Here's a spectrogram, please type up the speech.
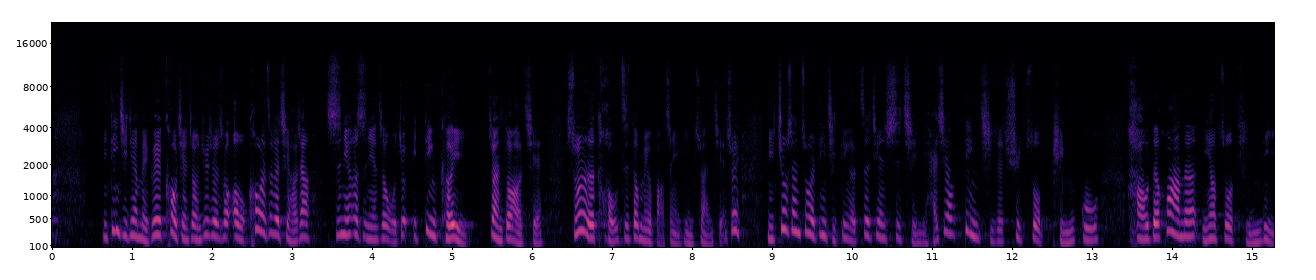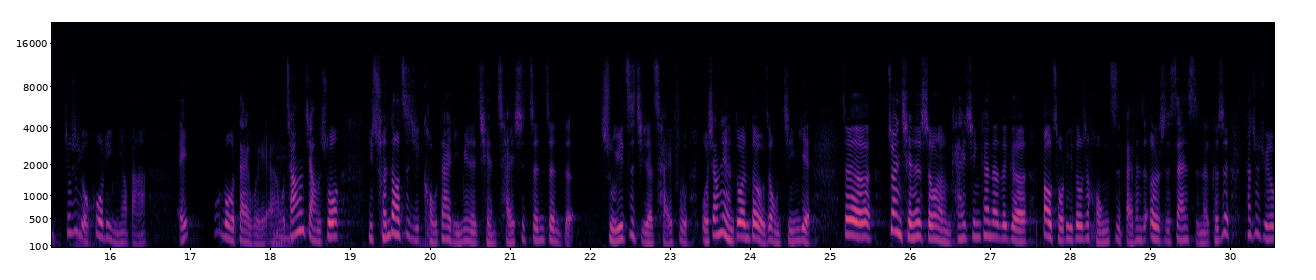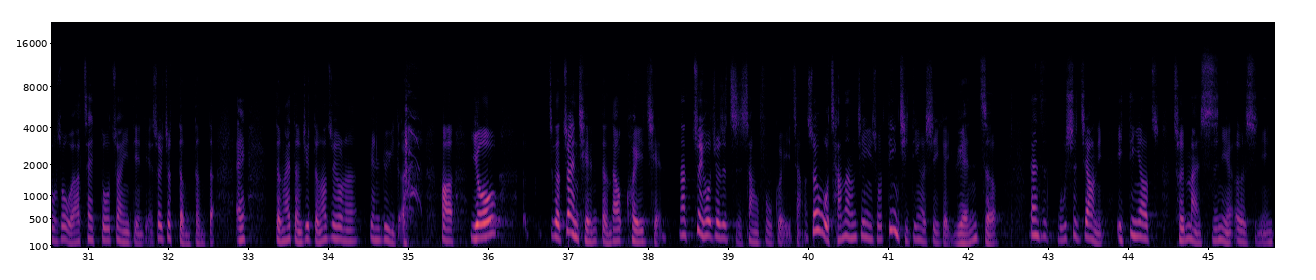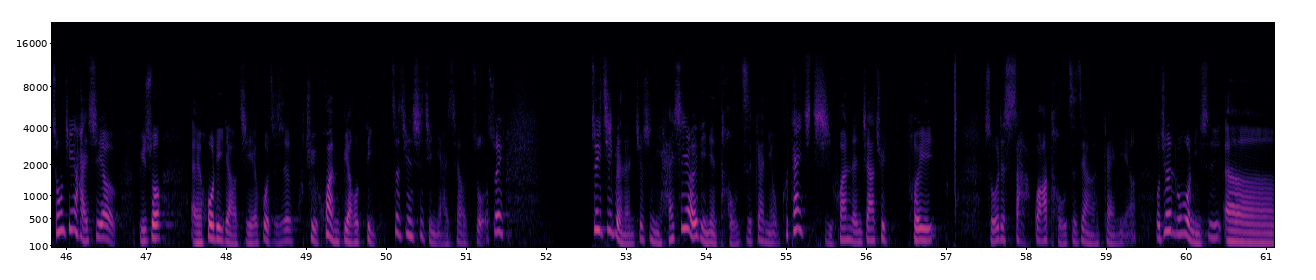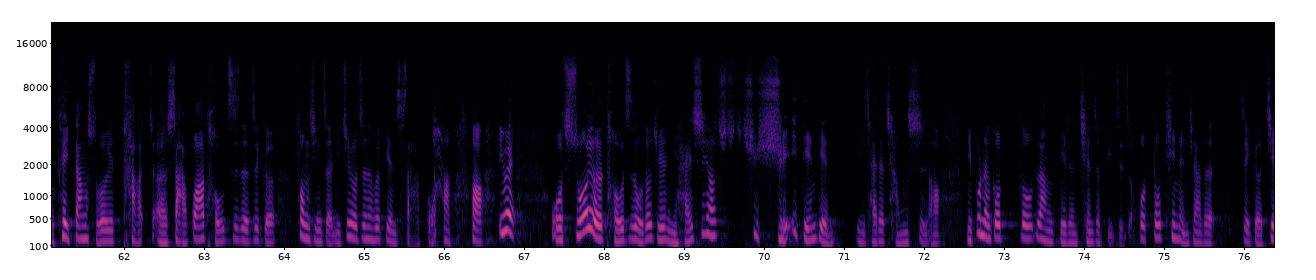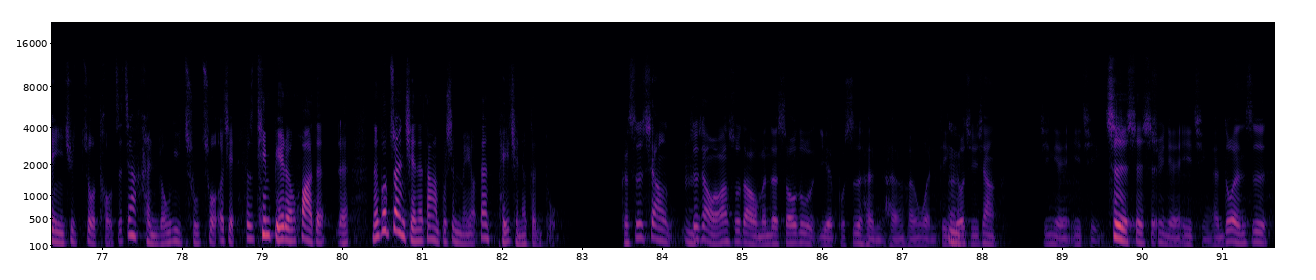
你定期定额每个月扣钱之后，你就觉得说，哦，我扣了这个钱，好像十年、二十年之后，我就一定可以赚多少钱。所有的投资都没有保证一定赚钱，所以你就算做了定期定额这件事情，你还是要定期的去做评估。好的话呢，你要做停利，就是有获利，你要把它哎落袋为安。我常常讲说，你存到自己口袋里面的钱，才是真正的。属于自己的财富，我相信很多人都有这种经验。这个赚钱的时候很开心，看到这个报酬率都是红字，百分之二十三十呢。可是他就觉得我说我要再多赚一点点，所以就等等等，哎，等来等去，等到最后呢变绿的，好由这个赚钱等到亏钱，那最后就是纸上富贵一场。所以我常常建议说，定期定额是一个原则，但是不是叫你一定要存满十年二十年，中间还是要比如说哎获利了结，或者是去换标的这件事情你还是要做。所以。最基本的就是你还是要有一点点投资概念，我不太喜欢人家去推所谓的傻瓜投资这样的概念啊。我觉得如果你是呃可以当所谓他呃傻瓜投资的这个奉行者，你最后真的会变傻瓜啊。因为我所有的投资，我都觉得你还是要去学一点点。理财的尝试啊，你不能够都让别人牵着鼻子走，或都听人家的这个建议去做投资，这样很容易出错。而且就是听别人话的人，能够赚钱的当然不是没有，但赔钱的更多。可是像就像我刚刚说到，我们的收入也不是很很很稳定，尤其像今年疫情，是是是，去年疫情，很多人是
